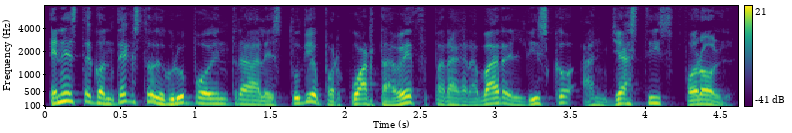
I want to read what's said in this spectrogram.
En este contexto, el grupo entra al estudio por cuarta vez para grabar el disco Unjustice for All,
